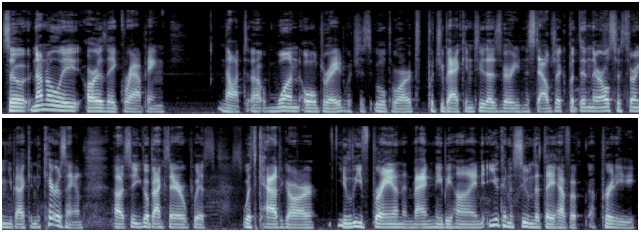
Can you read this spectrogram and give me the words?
So not only are they grabbing not uh, one old raid, which is Ulduar, to put you back into that is very nostalgic, but then they're also throwing you back into Karazhan. Uh, so you go back there with with Khadgar. You leave Brann and Magni behind. You can assume that they have a, a pretty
